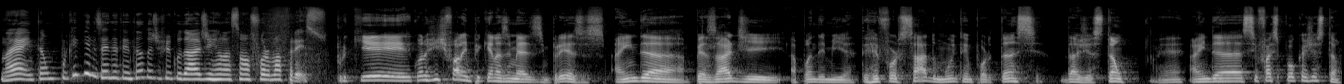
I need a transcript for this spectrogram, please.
né? Então, por que que eles ainda têm tanta dificuldade em relação à forma preço? Porque quando a gente fala em pequenas e médias empresas, ainda apesar de a pandemia ter reforçado muito a importância da gestão, né, ainda se faz pouca gestão.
